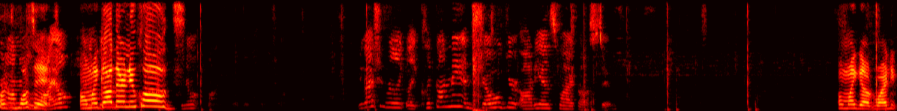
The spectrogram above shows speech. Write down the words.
Or was it? while. Oh my God, there are new clothes. You know what? Fine, I'll go to the gold shop. You guys should really like click on me and show your audience my costume. Oh my god, why do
